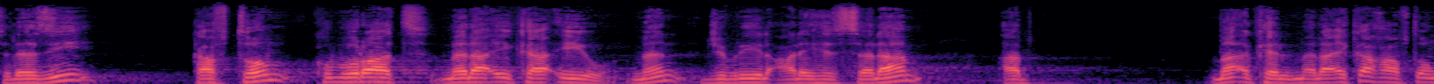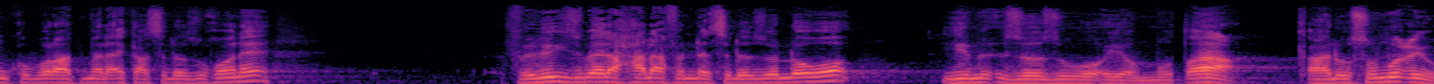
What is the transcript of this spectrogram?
ስለዚ ካብቶም ክቡራት መላካ እዩ መን ጅብሪል ع ሰላም ኣብ ማእከል መላካ ካብቶም ክቡራት መላካ ስለ ዝኾነ ፍሉይ ዝበለ ሓላፍነት ስለ ዘለዎ ይምእዘዝዎ እዮም ሙጣዕ ቃሉ ስሙዕ እዩ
